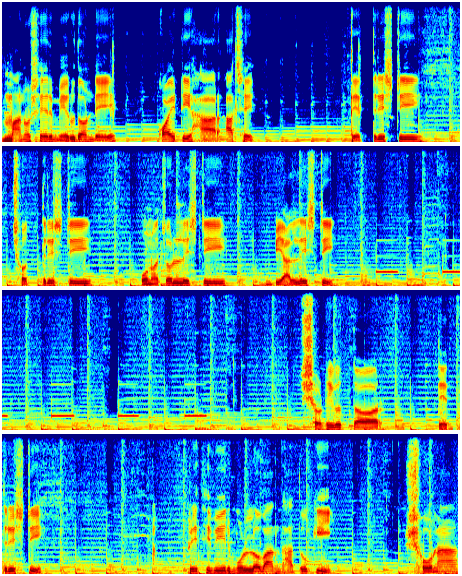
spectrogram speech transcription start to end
মানুষের মেরুদণ্ডে কয়টি হাড় আছে? তেত্রিশটি, ছত্রিশটি, উনচল্লিশটি, বিয়াল্লিশটি। সঠিক উত্তর, তেত্রিশটি। পৃথিবীর মূল্যবান ধাতু কি? সোনা,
